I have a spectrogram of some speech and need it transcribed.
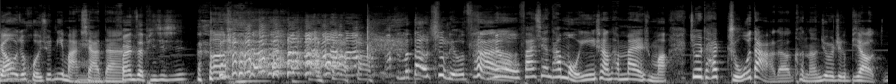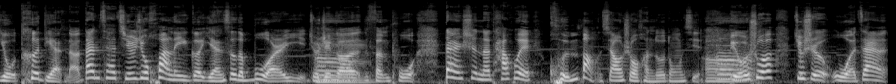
然后我就回去立马下单，发现在拼夕夕。怎么到处流窜？没有，我发现他某音上他卖什么，就是他主打的可能就是这个比较有特点的，但他其实就换了一个颜色的布而已，就这个粉扑。但是呢，他会捆绑销售很多东西，比如说就是我在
